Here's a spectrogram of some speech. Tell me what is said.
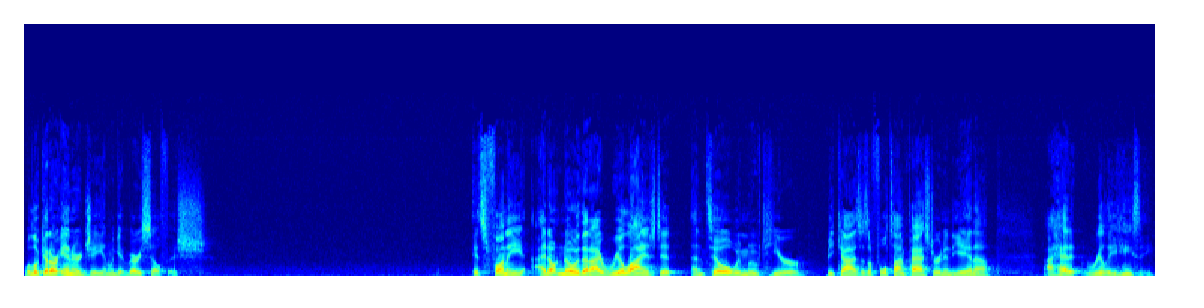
We'll look at our energy and we get very selfish. It's funny, I don't know that I realized it until we moved here because as a full time pastor in Indiana, I had it really easy.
